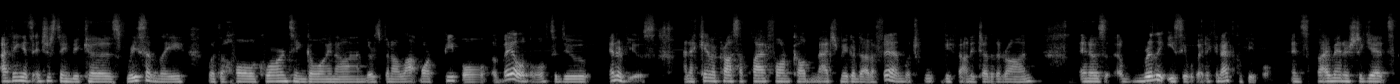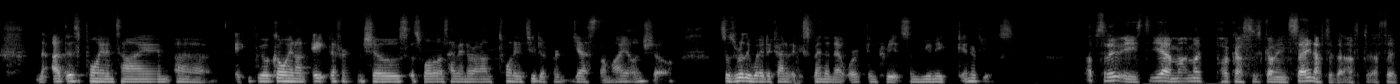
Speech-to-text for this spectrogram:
I think it's interesting because recently, with the whole quarantine going on, there's been a lot more people available to do interviews. And I came across a platform called Matchmaker.fm, which we found each other on, and it was a really easy way to connect with people. And so I managed to get, at this point in time, uh, going on eight different shows, as well as having around 22 different guests on my own show. So it's really a way to kind of expand a network and create some unique interviews. Absolutely, yeah. My, my podcast has gone insane after that. After after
